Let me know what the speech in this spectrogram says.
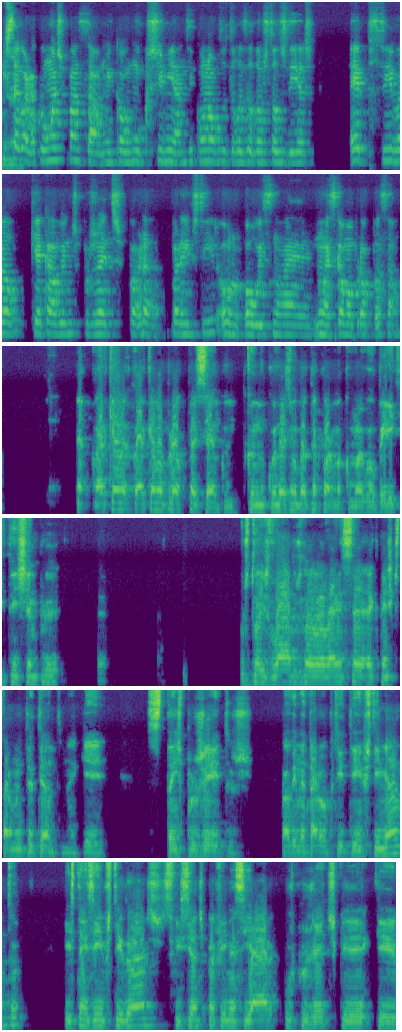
Isto agora, com a expansão e com o crescimento e com novos utilizadores todos os dias, é possível que acabem os projetos para, para investir ou, ou isso não é, não é sequer uma preocupação? Claro que é, claro que é uma preocupação. Quando, quando, quando és uma plataforma como a GoParity, tens sempre eh, os dois lados da balança a que tens que estar muito atento, né? que é se tens projetos para alimentar o apetite de investimento e se tens investidores suficientes para financiar os projetos que, que,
